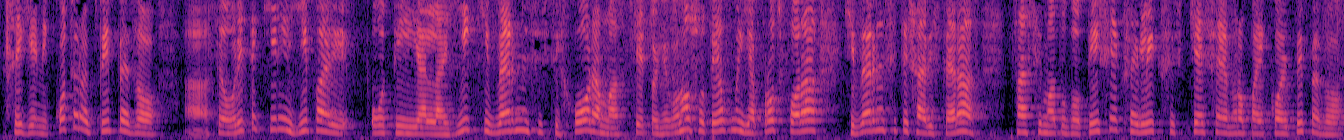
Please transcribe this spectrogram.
Σε γενικότερο επίπεδο, α, θεωρείτε κύριε Γήπαρη ότι η αλλαγή κυβέρνηση στη χώρα μας και το γεγονός ότι έχουμε για πρώτη φορά κυβέρνηση της αριστεράς θα σηματοδοτήσει εξελίξεις και σε ευρωπαϊκό επίπεδο;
